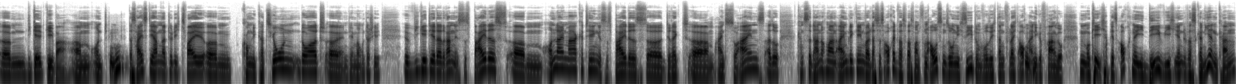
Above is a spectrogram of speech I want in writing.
ähm, die Geldgeber. Ähm, und mhm. das heißt, die haben natürlich zwei ähm, Kommunikation dort, äh, indem er unterschiedlich. Äh, wie geht ihr da dran? Ist es beides ähm, Online-Marketing? Ist es beides äh, direkt ähm, eins zu eins? Also kannst du da nochmal einen Einblick geben, weil das ist auch etwas, was man von außen so nicht sieht und wo sich dann vielleicht auch mhm. einige fragen so, hm, okay, ich habe jetzt auch eine Idee, wie ich irgendetwas skalieren kann,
